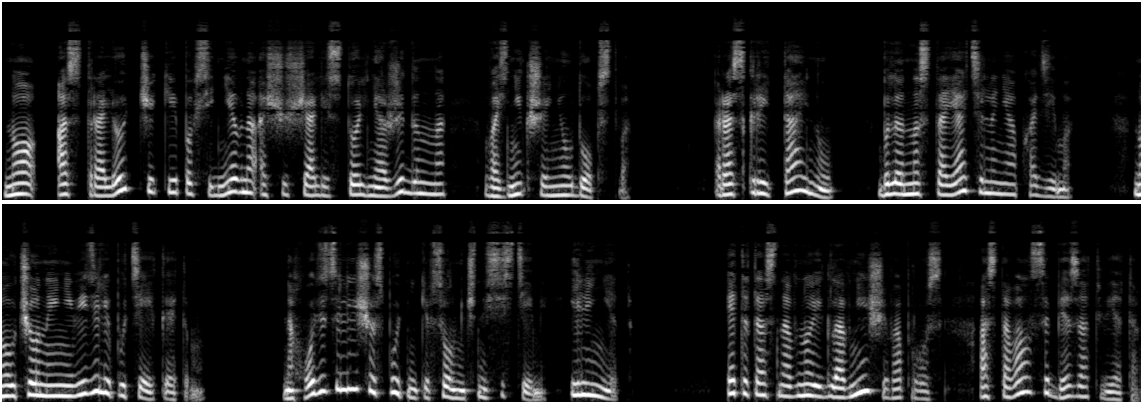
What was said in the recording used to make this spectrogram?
но астролетчики повседневно ощущали столь неожиданно возникшее неудобство. Раскрыть тайну было настоятельно необходимо, но ученые не видели путей к этому. Находятся ли еще спутники в Солнечной системе или нет? Этот основной и главнейший вопрос оставался без ответа.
